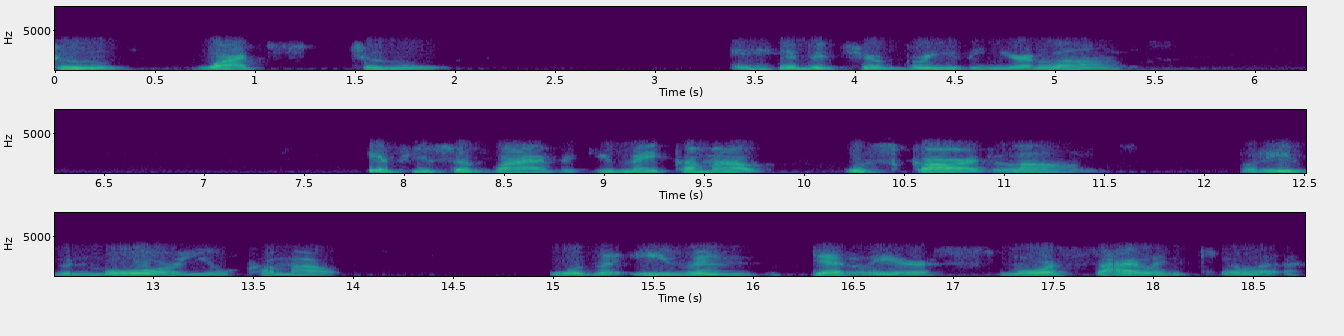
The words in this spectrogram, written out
to watch to inhibit your breathing, your lungs. If you survive it, you may come out with scarred lungs, but even more, you'll come out with an even deadlier, more silent killer.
